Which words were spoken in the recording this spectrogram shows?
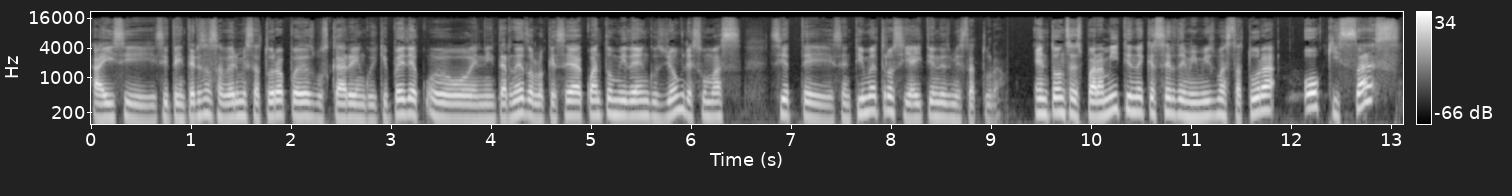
Ahí si, si te interesa saber mi estatura puedes buscar en Wikipedia o en internet o lo que sea cuánto mide Angus Young, le sumas 7 centímetros y ahí tienes mi estatura. Entonces para mí tiene que ser de mi misma estatura o quizás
